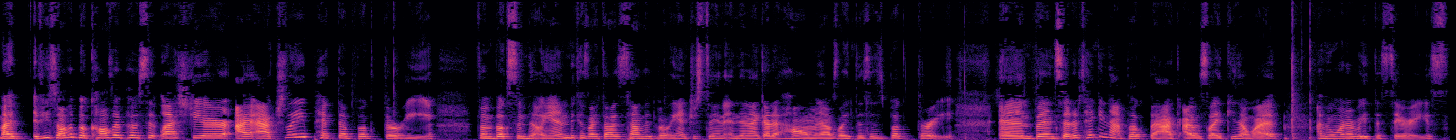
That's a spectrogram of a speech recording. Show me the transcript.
My, if you saw the book calls I posted last year, I actually picked up book three from Books a Million because I thought it sounded really interesting. And then I got it home and I was like, this is book three. And, but instead of taking that book back, I was like, you know what? I want to read the series.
